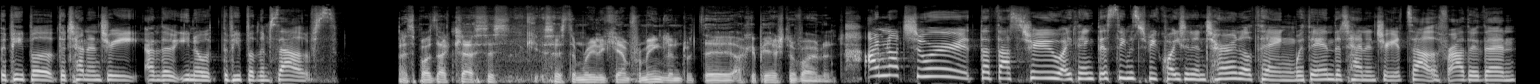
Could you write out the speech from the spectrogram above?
the people, the tenantry and the, you know, the people themselves. I suppose that class system really came from England with the occupation of Ireland. I'm not sure that that's true. I think this seems to be quite an internal thing within the tenantry itself rather than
